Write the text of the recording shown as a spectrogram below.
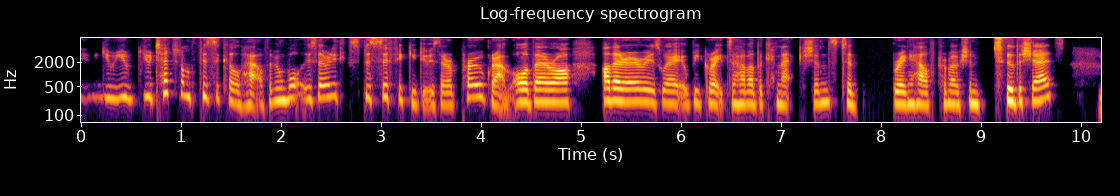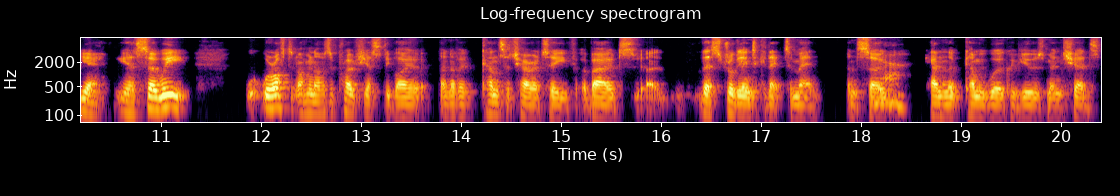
you you you touched on physical health. I mean, what is there anything specific you do? Is there a program, or there are are there areas where it would be great to have other connections to bring health promotion to the sheds? Yeah, yeah. So we we're often. I mean, I was approached yesterday by another cancer charity about uh, they're struggling to connect to men, and so yeah. Can can we work with you as men sheds?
